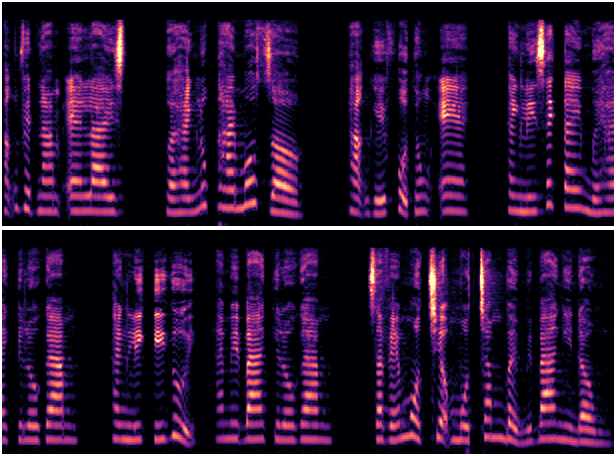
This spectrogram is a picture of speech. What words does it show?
Hãng Việt Nam Airlines khởi hành lúc 21 giờ, hạng ghế phổ thông E, hành lý sách tay 12 kg, hành lý ký gửi 23 kg, giá vé 1 triệu 173.000 đồng.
